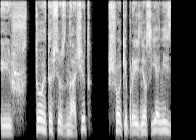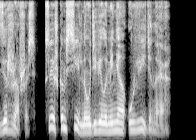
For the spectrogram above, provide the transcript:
И что это все значит?» — в шоке произнес я, не сдержавшись. Слишком сильно удивило меня увиденное.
